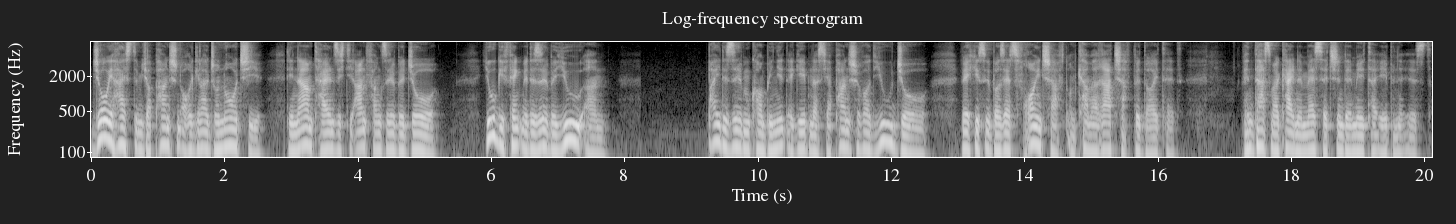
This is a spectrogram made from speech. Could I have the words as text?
Joey heißt im japanischen Original Jonochi. Die Namen teilen sich die Anfangssilbe Jo. Yugi fängt mit der Silbe Yu an. Beide Silben kombiniert ergeben das japanische Wort Yujo, welches übersetzt Freundschaft und Kameradschaft bedeutet. Wenn das mal keine Message in der Metaebene ist.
